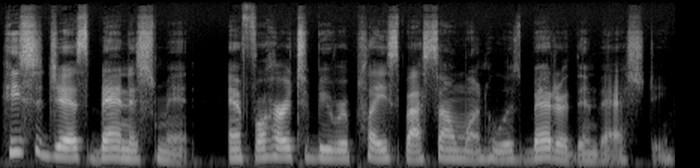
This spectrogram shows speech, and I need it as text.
He suggests banishment and for her to be replaced by someone who is better than Vashti.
